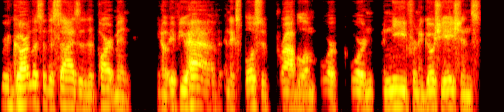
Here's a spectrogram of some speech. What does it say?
regardless of the size of the department, you know, if you have an explosive problem or, or a need for negotiations,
